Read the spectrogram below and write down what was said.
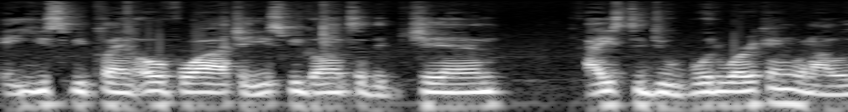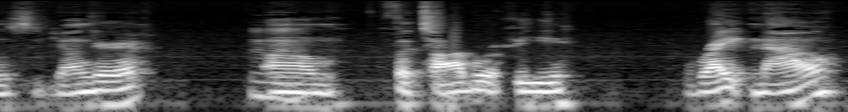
it used to be playing Overwatch. It used to be going to the gym. I used to do woodworking when I was younger. Mhm. Um, photography. Right now,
